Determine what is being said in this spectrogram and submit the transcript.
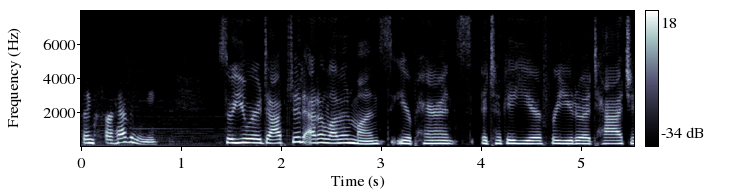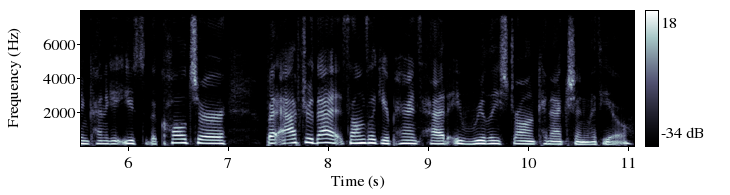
Thanks for having me. So, you were adopted at 11 months. Your parents, it took a year for you to attach and kind of get used to the culture. But after that, it sounds like your parents had a really strong connection with you.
